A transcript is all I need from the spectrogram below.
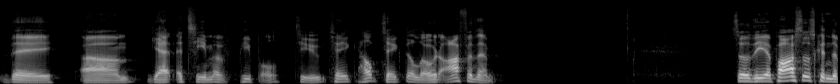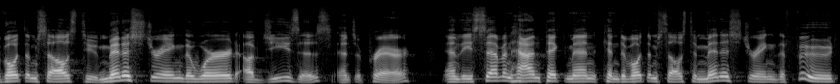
they um, get a team of people to take, help take the load off of them. So the apostles can devote themselves to ministering the word of Jesus and to prayer. And these seven handpicked men can devote themselves to ministering the food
